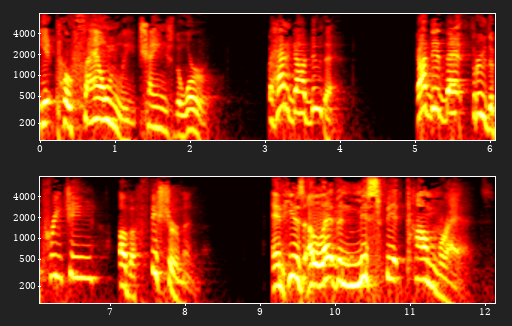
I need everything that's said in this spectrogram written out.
it profoundly changed the world. But how did God do that? God did that through the preaching of a fisherman and his 11 misfit comrades.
